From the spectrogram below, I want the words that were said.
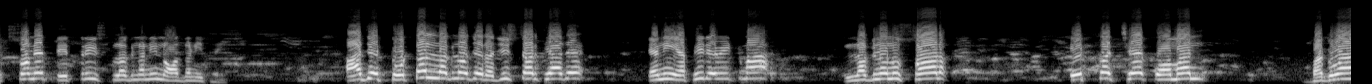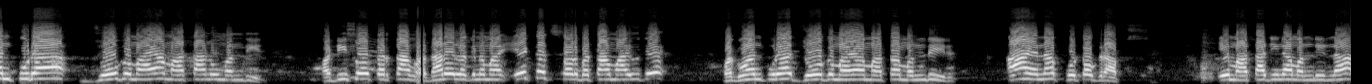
એકસો ને તેત્રીસ લગ્નની નોંધણી થઈ આજે ટોટલ લગ્નો જે રજિસ્ટર થયા છે, એની એફિડેવિટમાં લગ્નનું સ્થળ એક જ છે કોમન ભગવાનપુરા જોગમાયા માતાનું મંદિર. અઢીસો કરતા વધારે લગ્નમાં એક જ સ્થળ બતાવવામાં આવ્યું છે, ભગવાનપુરા જોગમાયા માતા મંદિર. આ એના ફોટોગ્રાફ્સ. એ માતાજીના મંદિરના.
